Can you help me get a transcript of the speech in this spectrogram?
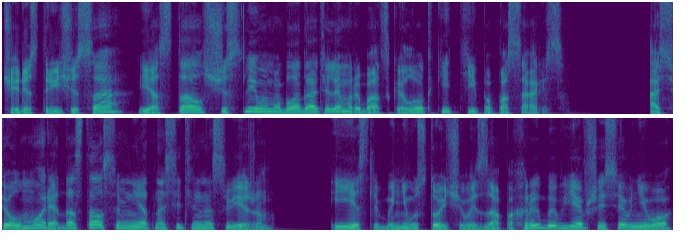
Через три часа я стал счастливым обладателем рыбацкой лодки типа «Пасарис». Осел моря достался мне относительно свежим, и если бы не устойчивый запах рыбы, въевшийся в него,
